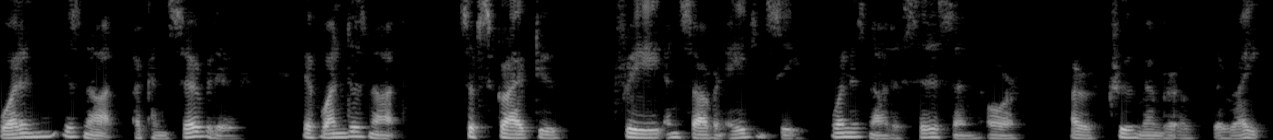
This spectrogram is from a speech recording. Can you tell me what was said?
one is not a conservative. If one does not subscribe to free and sovereign agency, one is not a citizen or a true member of the right.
